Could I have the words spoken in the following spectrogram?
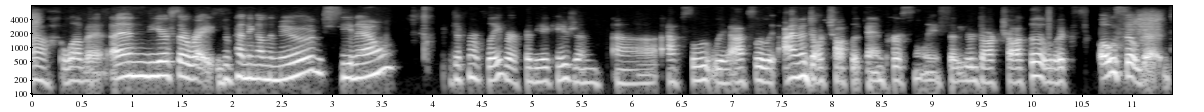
Oh, I love it. And you're so right. Depending on the mood, you know, different flavor for the occasion. Uh, absolutely, absolutely. I'm a dark chocolate fan personally, so your dark chocolate looks oh so good.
